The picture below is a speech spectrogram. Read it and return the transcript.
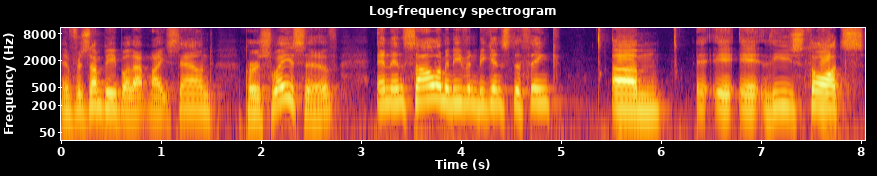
And for some people, that might sound persuasive. And then Solomon even begins to think um, it, it, these thoughts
